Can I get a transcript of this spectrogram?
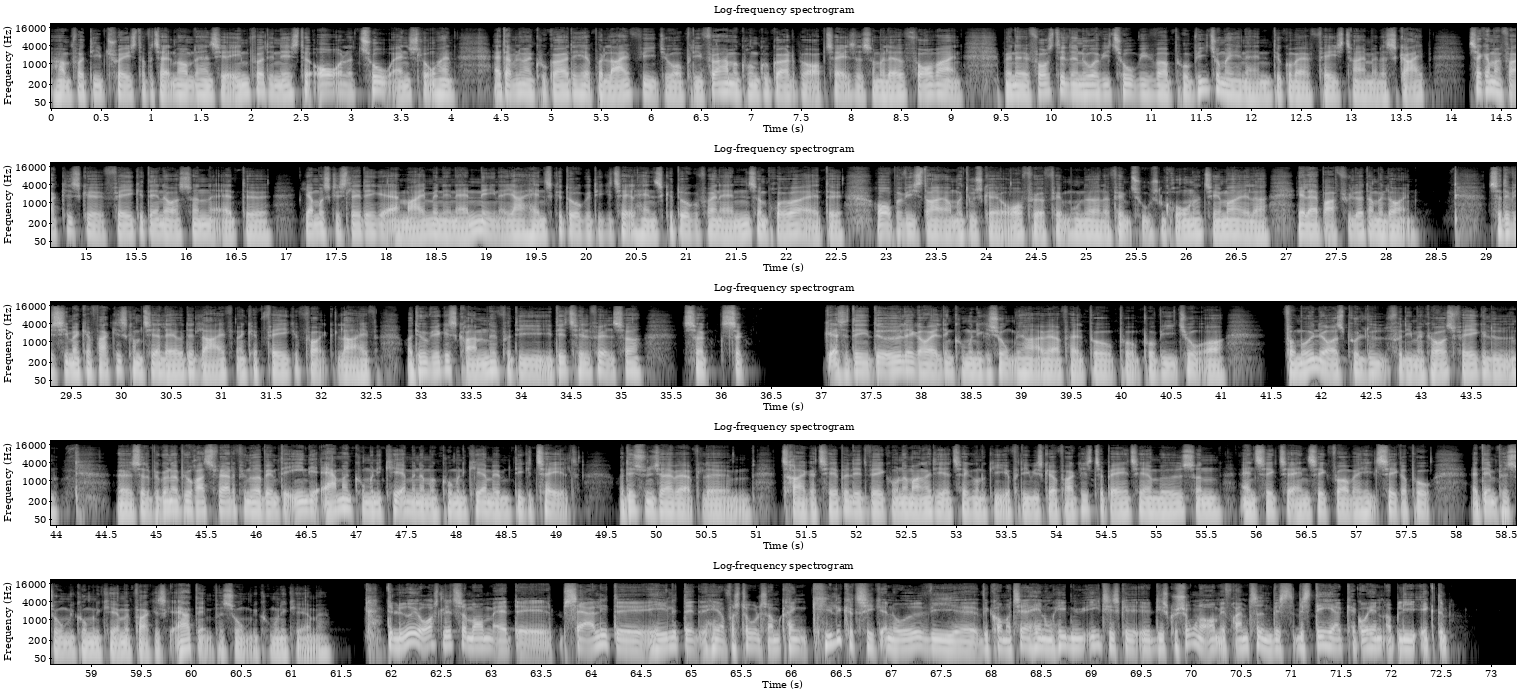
ham fra Deep Trace, der fortalte mig om det. Han siger, at inden for det næste år eller to anslog han, at der vil man kunne gøre det her på live-videoer. Fordi før har man kun kunne gøre det på optagelser, som er lavet forvejen. Men øh, forestil dig nu, at vi to vi var på video med hinanden. Det kunne være FaceTime eller Skype. Så kan man faktisk øh, fake den også sådan, at øh, jeg måske slet ikke er mig, men en anden en, at jeg er handskedukke, digital handskedukke for en anden, som prøver at øh, overbevise dig om, at du skal overføre 500 eller 5.000 kroner til mig, eller, eller jeg bare fylder dig med løgn. Så det vil sige, at man kan faktisk komme til at lave det live, man kan fake folk live, og det er jo virkelig skræmmende, fordi i det tilfælde, så, så, så altså det, det ødelægger jo al den kommunikation, vi har i hvert fald på, på, på video, og formodentlig også på lyd, fordi man kan også fake lyden. Øh, så det begynder at blive ret svært at finde ud af, hvem det egentlig er, man kommunikerer med, når man kommunikerer med dem digitalt. Og det synes jeg i hvert fald øh, trækker tæppet lidt væk under mange af de her teknologier, fordi vi skal jo faktisk tilbage til at møde sådan ansigt til ansigt, for at være helt sikker på, at den person, vi kommunikerer med, faktisk er den person, vi kommunikerer med. Det lyder jo også lidt som om, at øh, særligt øh, hele den her forståelse omkring kildekritik er noget, vi, øh, vi kommer til at have nogle helt nye etiske øh, diskussioner om i fremtiden, hvis, hvis det her kan gå hen og blive ægte.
